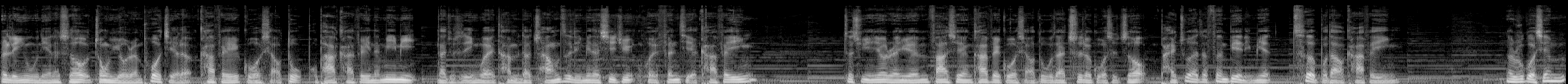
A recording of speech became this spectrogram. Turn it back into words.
二零一五年的时候，终于有人破解了咖啡果小蠹不怕咖啡因的秘密，那就是因为他们的肠子里面的细菌会分解咖啡因。这群研究人员发现，咖啡果小蠹在吃了果实之后，排出来的粪便里面测不到咖啡因。那如果先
